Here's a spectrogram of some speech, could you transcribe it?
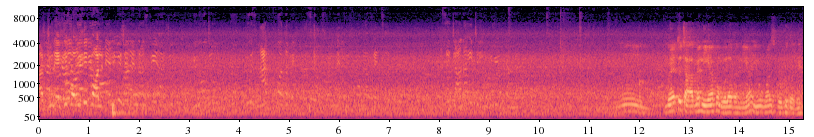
अर्जुन ऐसी कौन सी क्वालिटी मैं तो चार मैं निया को बोला था Nia you must go to the Big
